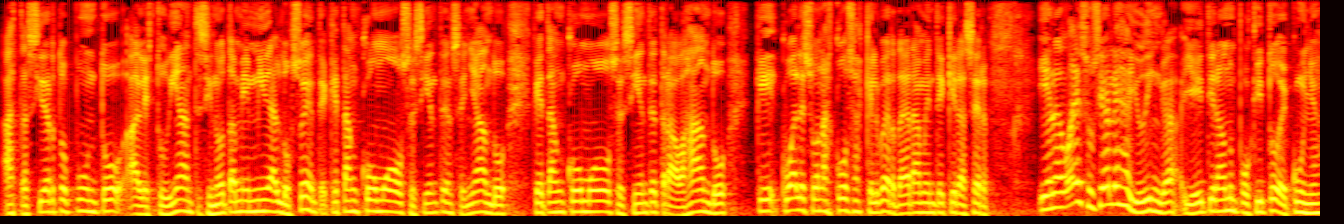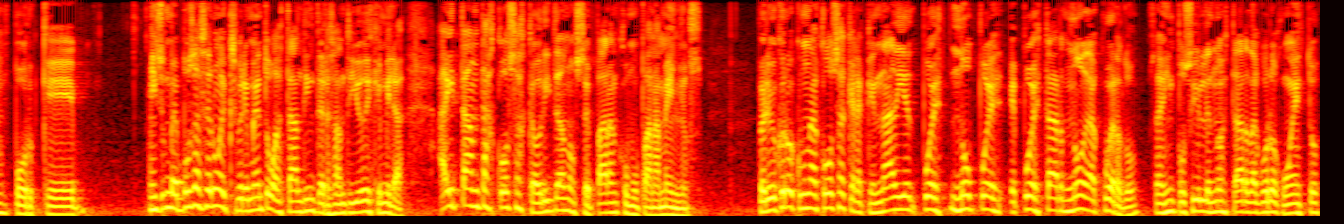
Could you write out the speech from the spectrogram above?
hasta cierto punto al estudiante, sino también mide al docente. Qué tan cómodo se siente enseñando, qué tan cómodo se siente trabajando, qué, cuáles son las cosas que él verdaderamente quiere hacer. Y en las redes sociales ayudinga, y ahí tirando un poquito de cuña, porque eso me puse a hacer un experimento bastante interesante y yo dije, mira, hay tantas cosas que ahorita nos separan como panameños. Pero yo creo que una cosa que la que nadie puede, no puede, eh, puede estar no de acuerdo, o sea, es imposible no estar de acuerdo con esto,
